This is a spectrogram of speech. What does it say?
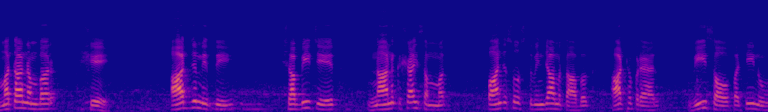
ਮਤਾ ਨੰਬਰ 6 ਅੱਜ ਮਿਤੀ 26 ਚੇਤ ਨਾਨਕਸ਼ਾਹੀ ਸੰਮਤ 557 ਮੁਤਾਬਕ 8 ਅਪ੍ਰੈਲ 2025 ਨੂੰ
